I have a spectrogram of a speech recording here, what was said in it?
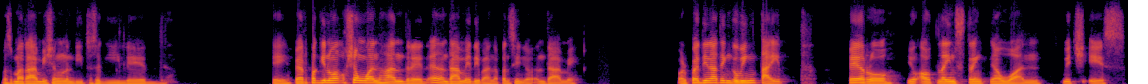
mas marami siyang nandito sa gilid. Okay? Pero pag ginawa ko siyang 100, eh, ang dami, di ba? Napansin nyo? Ang dami. Or pwede natin gawing tight, pero yung outline strength niya 1, which is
